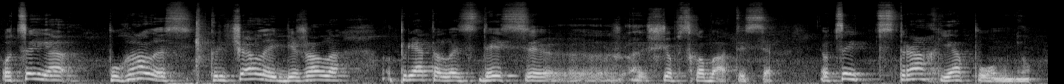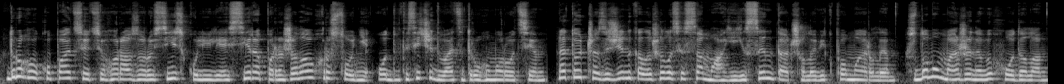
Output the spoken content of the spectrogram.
оце я пугалась, кричала і біжала, пряталась десь, е, е, щоб сховатися. Оцей страх я пам'ятаю. Другу окупацію цього разу російську Лілія Сіра пережила у Херсоні у 2022 році. На той час жінка лишилася сама. Її син та чоловік померли. З дому майже не виходила.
